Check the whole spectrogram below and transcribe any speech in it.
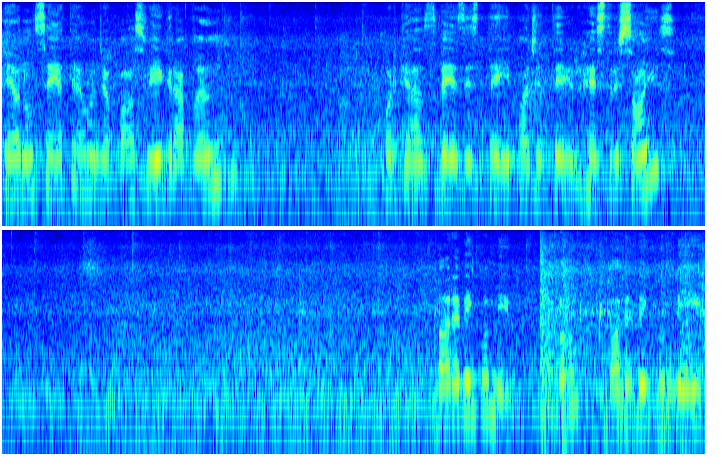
Eu não sei até onde eu posso ir gravando, porque às vezes tem, pode ter restrições. Bora bem comigo, tá bom? Bora bem comigo.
